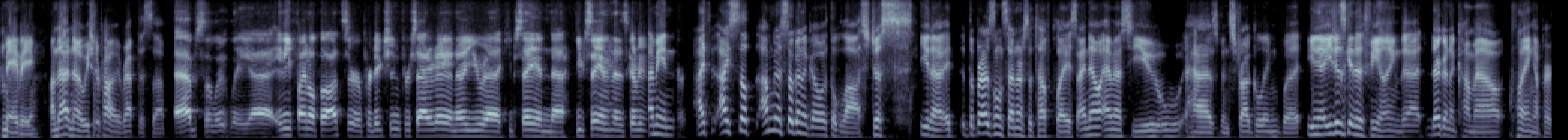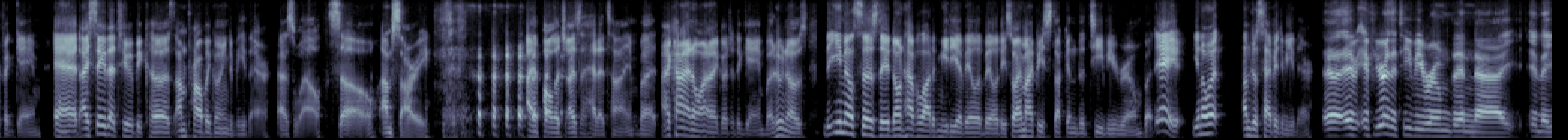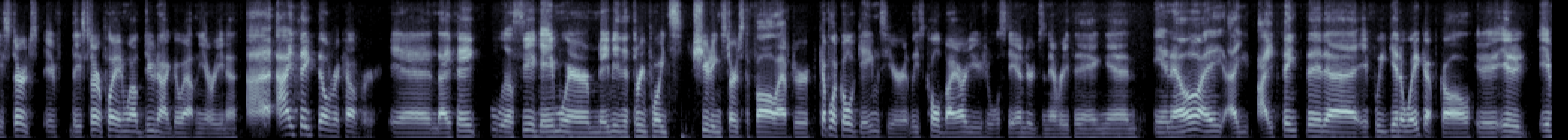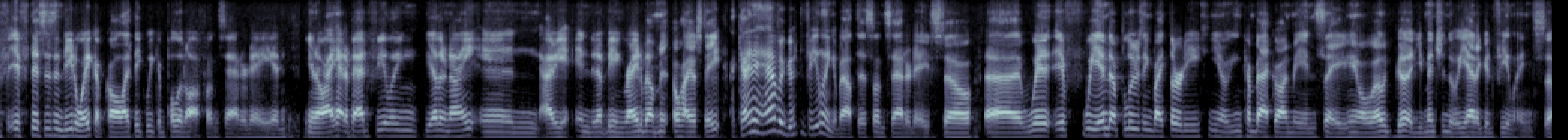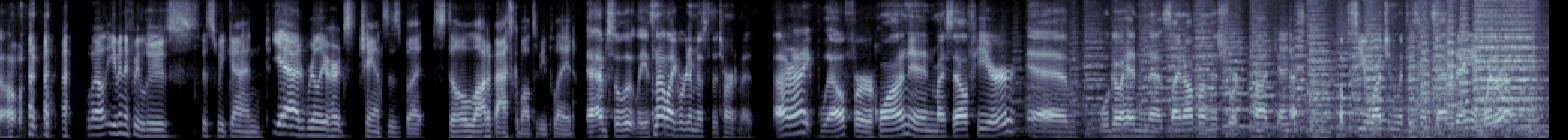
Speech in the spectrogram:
Maybe. On that note, we should probably wrap this up. Absolutely. Uh, any final thoughts or prediction for Saturday? I know you uh, keep saying uh, keep saying that it's going to be. I mean, I th- I still I'm gonna still gonna go with the loss. Just you know, it, the Breslin Center is a tough place. I know MSU has been struggling, but you know, you just get the feeling that they're gonna come out playing a perfect game. And I say that too because I'm probably going to be there as well. So I'm sorry. I apologize ahead of time, but I kind of want to go to the game. But who knows? The email says they don't have a lot of media availability, so I might be stuck in the TV room. But hey, you know what? I'm just happy to be there. Uh, if, if you're in the TV room, then uh, and they start if they start playing well, do not go out in the arena. I, I think they'll recover, and I think we'll see a game where maybe the three points shooting starts to fall after a couple of cold games here, at least cold by our usual standards and everything. And you know, I I I think that uh, if we get a wake up call, it, it, if if this is indeed a wake up call, I think we can pull it off on Saturday. And you know, I had a bad feeling the other night, and I ended up being right about Ohio State. I kind of have a good feeling about this on Saturday. So uh, if we end up losing by 30, you know, you can come back on me and say, you know, well, good. You mentioned that we had a good feeling. So Well, even if we lose this weekend, yeah, it really hurts chances, but still a lot of basketball to be played. absolutely, it's not like we're gonna miss the tournament. All right. Well, for Juan and myself here, uh, we'll go ahead and uh, sign off on this short podcast. And hope to see you watching with us on Saturday and weather up.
